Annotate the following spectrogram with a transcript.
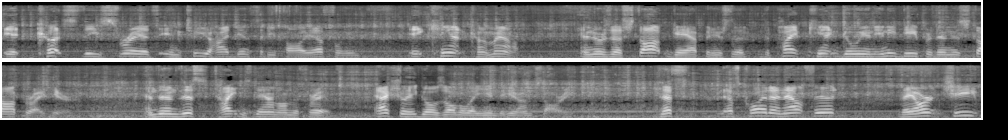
it cuts these threads into your high density polyethylene. It can't come out. And there's a stop gap in here so that the pipe can't go in any deeper than this stop right here. And then this tightens down on the thread. Actually, it goes all the way into here, I'm sorry. That's, that's quite an outfit. They aren't cheap,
